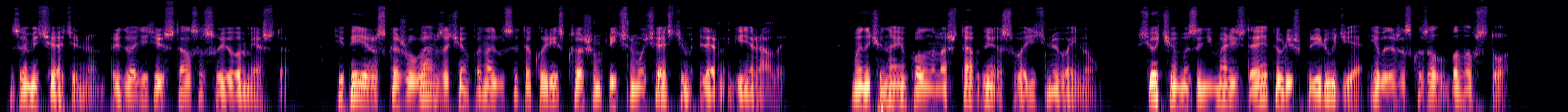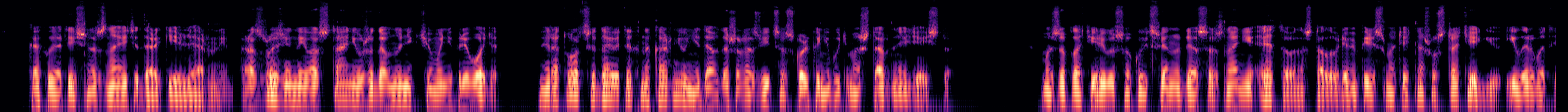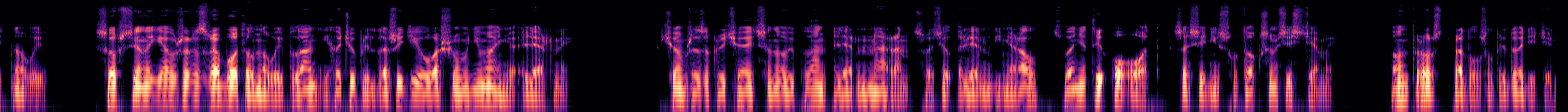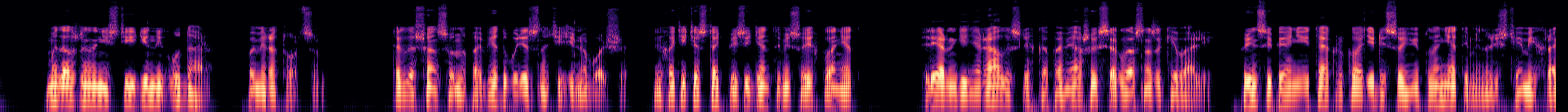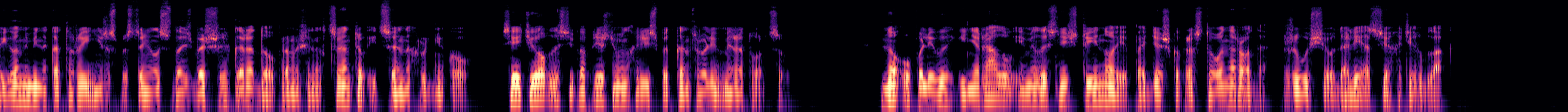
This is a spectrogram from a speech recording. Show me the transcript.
Замечательно. Предводитель встал со своего места. Теперь я расскажу вам, зачем понадобился такой риск с вашим личным участием, лерн-генералы. Мы начинаем полномасштабную освободительную войну. Все, чем мы занимались до этого, лишь прелюдия, я бы даже сказал, баловство. Как вы отлично знаете, дорогие лерны, разрозненные восстания уже давно ни к чему не приводят. Миротворцы давят их на корню, не дав даже развиться сколько-нибудь масштабное действие. Мы заплатили высокую цену для осознания этого, настало время пересмотреть нашу стратегию и выработать новую. Собственно, я уже разработал новый план и хочу предложить его вашему вниманию, Лерны. В чем же заключается новый план, Лерн Наран? спросил Лерн-генерал с планеты ООТ, соседней с Футоксом системы. Он прост, продолжил предводитель. Мы должны нанести единый удар по миротворцам. Тогда шансов на победу будет значительно больше. Вы хотите стать президентами своих планет? Лерн-генералы, слегка помявшись, согласно закивали. В принципе, они и так руководили своими планетами, но лишь теми их районами, на которые не распространялась власть больших городов, промышленных центров и ценных рудников. Все эти области по-прежнему находились под контролем миротворцев. Но у полевых генералов имелось нечто иное – поддержка простого народа, живущего вдали от всех этих благ.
